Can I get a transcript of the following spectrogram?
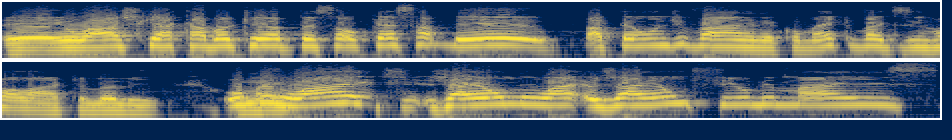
eu acho que acaba que o pessoal quer saber até onde vai, né? Como é que vai desenrolar aquilo ali. O Mas- Moonlight já é um Moonlight- já é um filme mais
